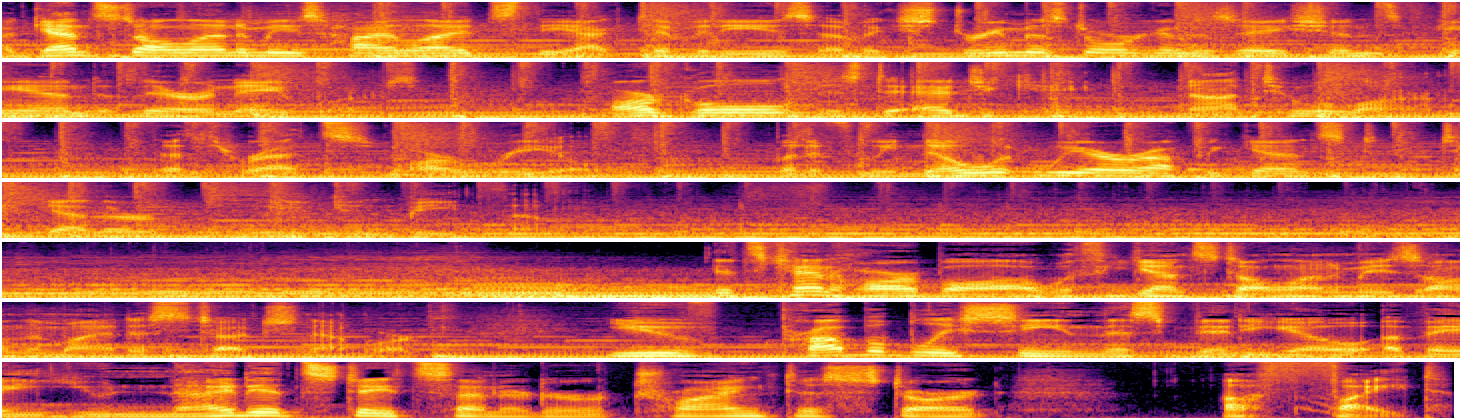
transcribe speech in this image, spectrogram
Against All Enemies highlights the activities of extremist organizations and their enablers. Our goal is to educate, not to alarm. The threats are real, but if we know what we are up against, together we can beat them. It's Ken Harbaugh with Against All Enemies on the Midas Touch Network. You've probably seen this video of a United States Senator trying to start a fight,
